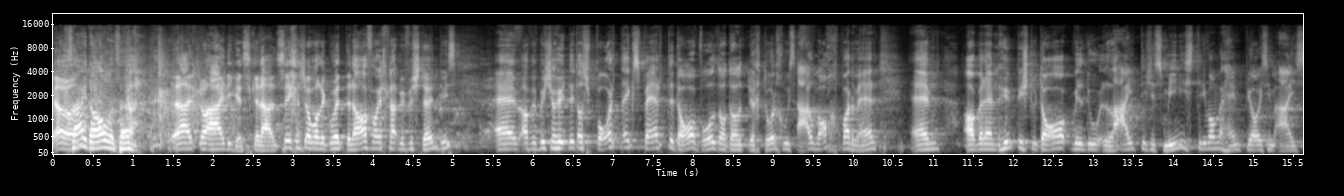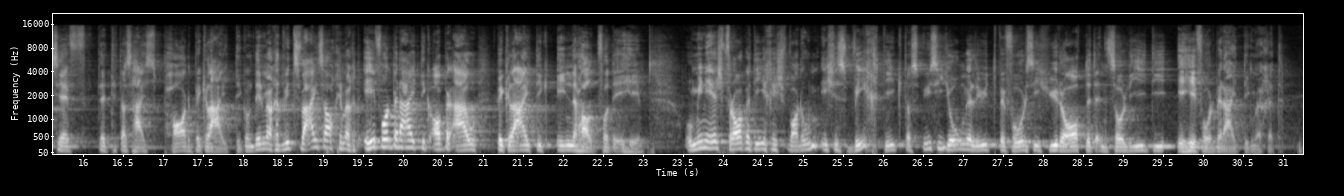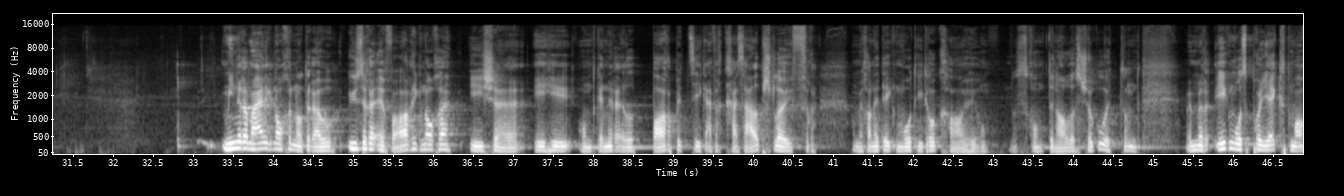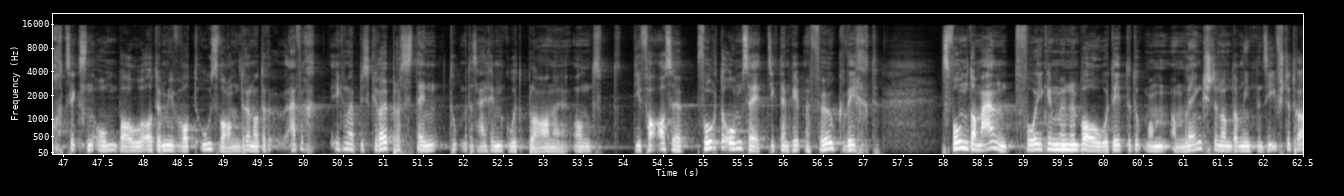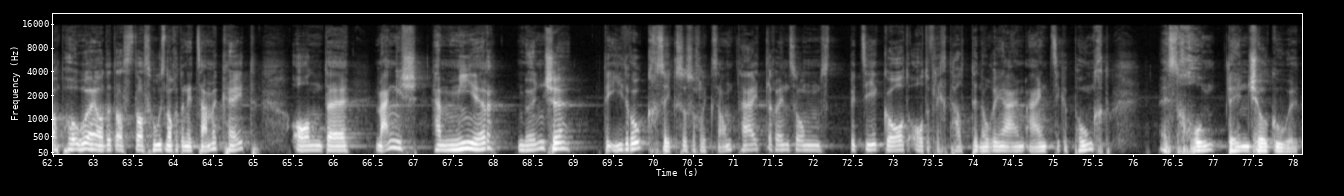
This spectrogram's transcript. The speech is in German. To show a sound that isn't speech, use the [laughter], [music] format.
ja, Sagt alles, hä? [laughs] Ja, schon einiges, genau. Sicher schon mal ein guter Anfang. Ich glaube, wir verstehen uns. Ähm, aber du bist ja heute nicht als Sportexperte da, obwohl das natürlich durchaus auch machbar wäre. Ähm, aber ähm, heute bist du da, weil du leitest ein Ministry, das wir haben bei uns im ICF das heißt Paarbegleitung. Und ihr macht wie zwei Sachen. Ihr macht Ehevorbereitung, aber auch Begleitung innerhalb von der Ehe. Und meine erste Frage an dich ist, warum ist es wichtig, dass unsere jungen Leute, bevor sie heiraten, eine solide Ehevorbereitung machen? Meiner Meinung nach oder auch unserer Erfahrung nach ist äh, Ehe und generell Paarbeziehung einfach kein Selbstläufer. Und man kann nicht irgendwo den Eindruck haben, ja, das kommt dann alles schon gut. Und wenn man irgendwo ein Projekt macht, sei es ein Umbau oder man will auswandern oder einfach irgendetwas Gröberes, dann tut man das eigentlich immer gut planen. Und die Phase vor der Umsetzung, dem gibt man viel Gewicht. Das Fundament von irgendeinem Bau, dort tut man am längsten und am intensivsten dran bauen, oder, dass das Haus nachher nicht zusammengeht. Und äh, manchmal haben wir Menschen den Eindruck, sei es so ein bisschen gesamtheitlich, wenn es ums Beziehung geht oder vielleicht halt nur in einem einzigen Punkt. Es kommt dann schon gut.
